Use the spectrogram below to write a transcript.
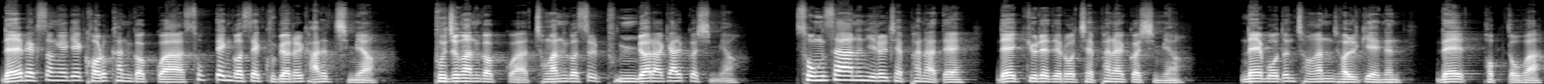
내 백성에게 거룩한 것과 속된 것의 구별을 가르치며 부정한 것과 정한 것을 분별하게 할 것이며 송사하는 일을 재판하되 내 규례대로 재판할 것이며 내 모든 정한 절기에는 내 법도와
